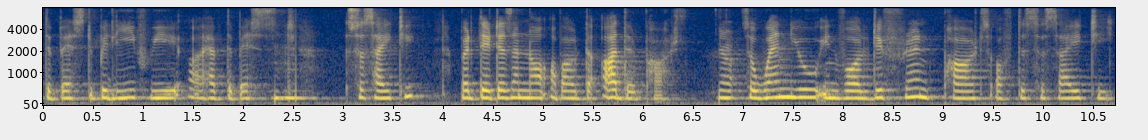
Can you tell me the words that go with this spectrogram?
the best belief we have the best mm-hmm. society but they doesn't know about the other parts yeah. so when you involve different parts of the society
